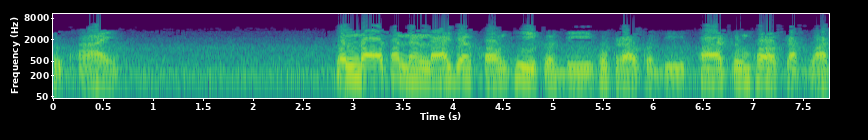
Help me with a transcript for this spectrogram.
สุดท้าย บรรดาท่านทั้งหลายเจ้าของที่ก็ดีพวกเราก็ดี พาคุณพ่อกลับวัด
